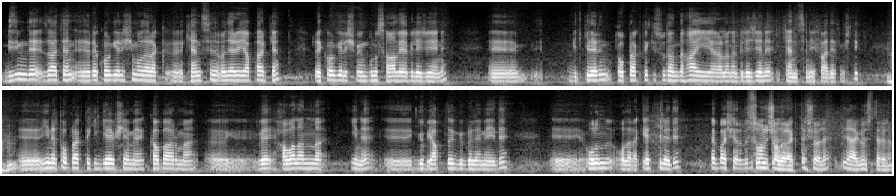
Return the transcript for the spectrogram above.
Bizim de zaten e, rekor gelişimi olarak e, kendisine öneri yaparken rekor gelişimin bunu sağlayabileceğini, e, bitkilerin topraktaki sudan daha iyi yararlanabileceğini kendisine ifade etmiştik. Hı hı. E, yine topraktaki gevşeme, kabarma e, ve havalanma yine e, gü- yaptığı gübrelemeyi de e, olumlu olarak etkiledi ve başarılı bir sonuç olarak da şöyle bir daha gösterelim.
